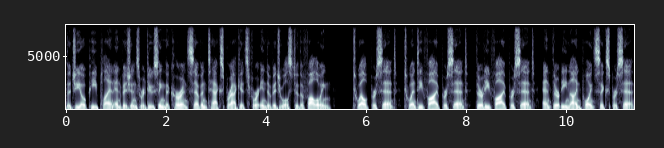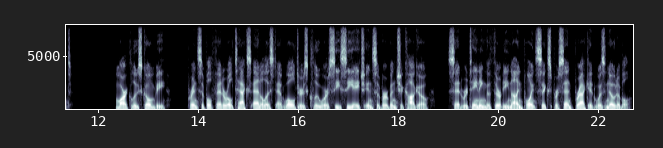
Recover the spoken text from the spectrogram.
The GOP plan envisions reducing the current seven tax brackets for individuals to the following 12%, 25%, 35%, and 39.6%. Mark Luscombe, principal federal tax analyst at Wolters Kluwer CCH in suburban Chicago, said retaining the 39.6% bracket was notable.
